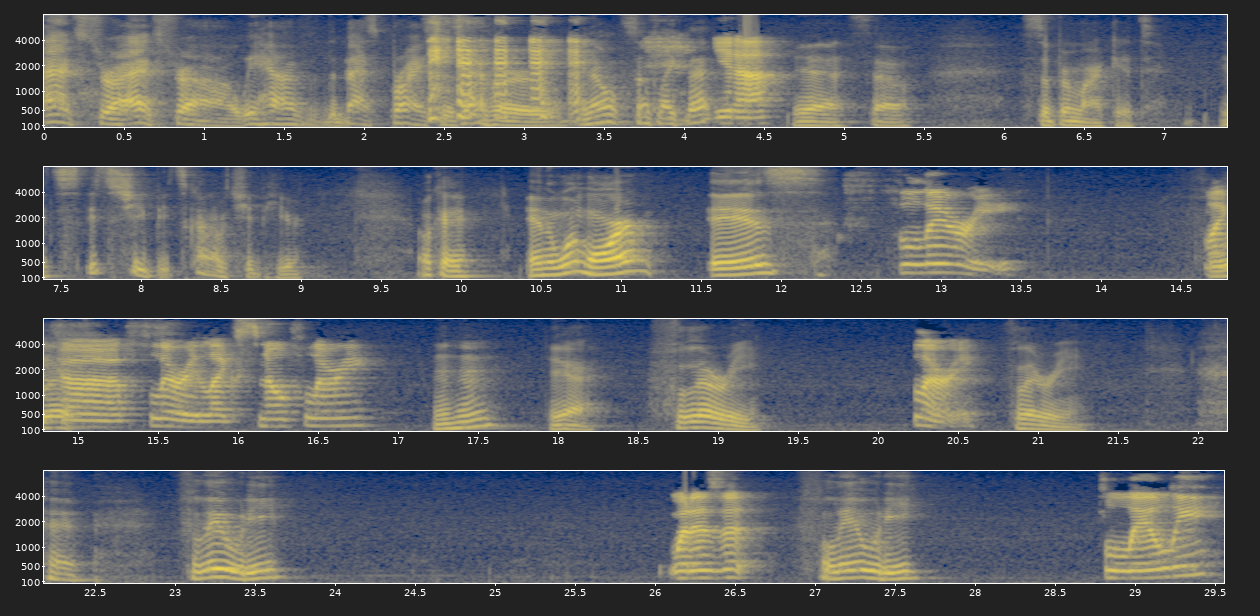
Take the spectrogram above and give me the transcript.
extra, extra. We have the best prices ever. you know, something like that. Yeah. Yeah. So, supermarket. It's it's cheap. It's kind of cheap here. Okay. And one more is Flurry. Like Flur- uh, flurry, like snow flurry. mm-hmm. Yeah. Flurry. Flurry. Flurry. Fleury. What is it? Fleury. Flilly?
